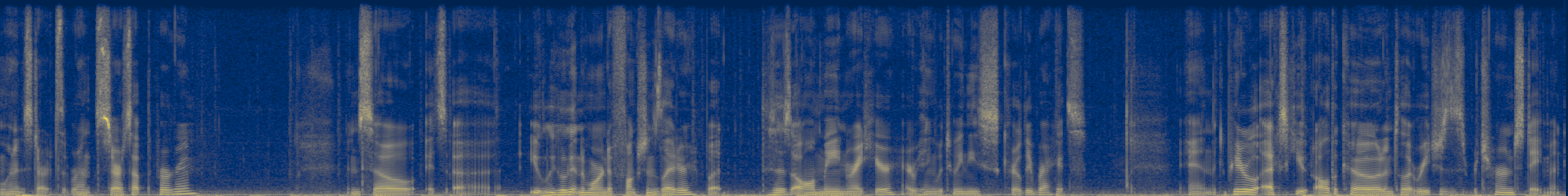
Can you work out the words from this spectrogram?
when it starts run, starts up the program. And so it's uh, you, you'll get into more into functions later, but this is all main right here, everything between these curly brackets. And the computer will execute all the code until it reaches this return statement.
